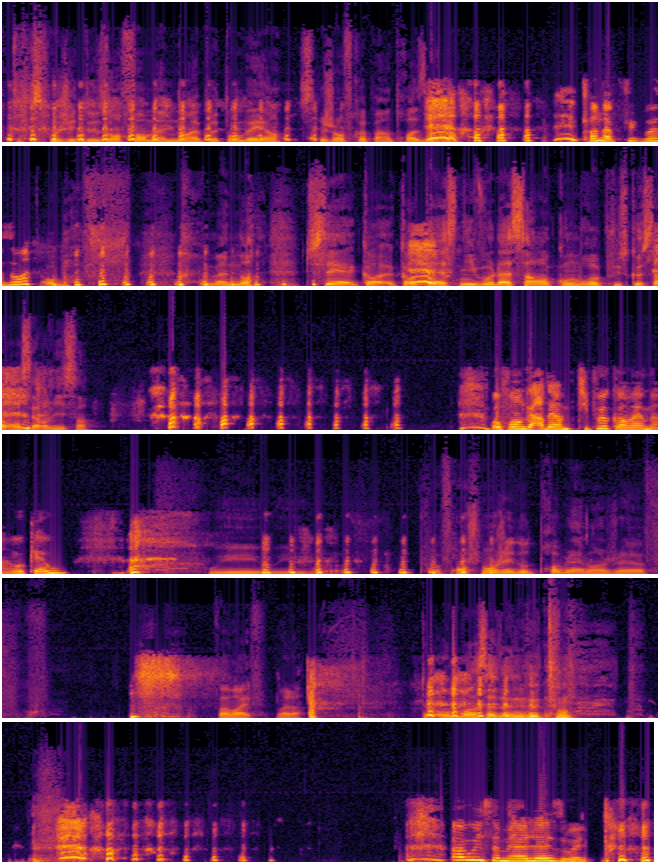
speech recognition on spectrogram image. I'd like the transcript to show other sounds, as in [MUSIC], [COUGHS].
De toute façon, j'ai deux enfants maintenant, elle peut tomber. Hein. J'en ferai pas un troisième. hein. [LAUGHS] T'en as plus besoin Oh, bah, maintenant, tu sais, quand, quand t'es à ce niveau-là, ça encombre plus que ça rend service. Hein. Bon, faut en garder un petit peu quand même, hein, au cas où. Oui, oui. Franchement, j'ai d'autres problèmes. Hein. je- Enfin bref, voilà. Au moins, ça donne le ton. Ah oui, ça met à l'aise, ouais.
